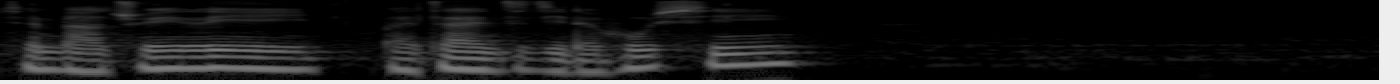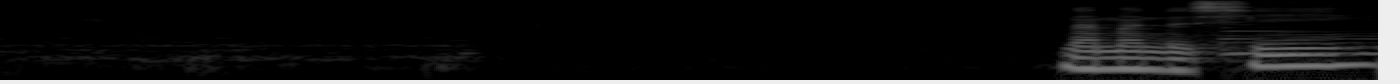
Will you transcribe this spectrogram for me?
先把注意力摆在自己的呼吸，慢慢的吸，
